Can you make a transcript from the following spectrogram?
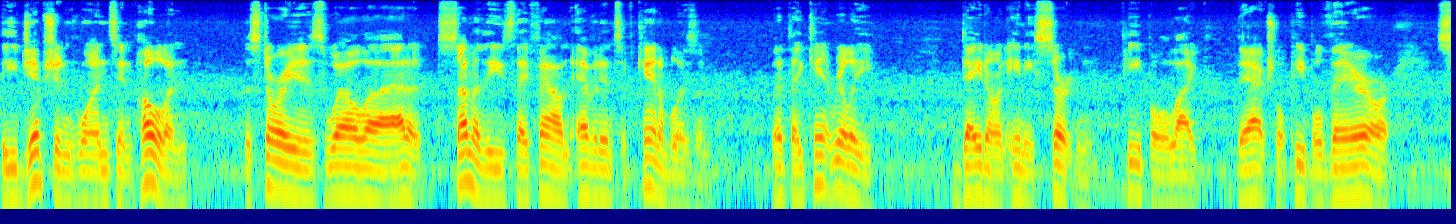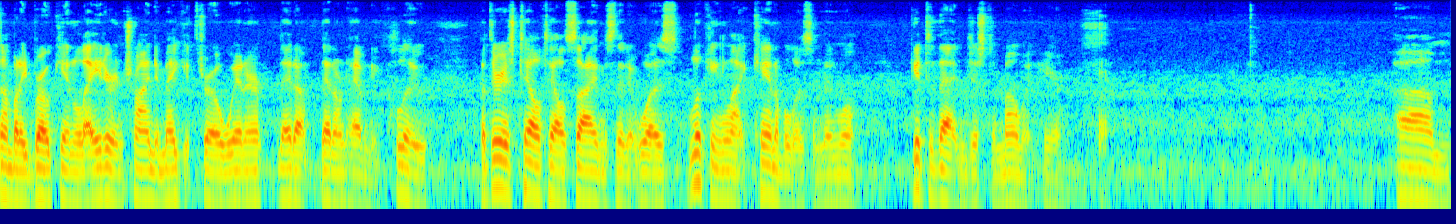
the Egyptian ones in Poland. The story is well, uh, out of some of these, they found evidence of cannibalism, that they can't really date on any certain people, like the actual people there, or somebody broke in later and trying to make it through a winter. They don't, they don't have any clue, but there is telltale signs that it was looking like cannibalism, and we'll get to that in just a moment here. Um,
